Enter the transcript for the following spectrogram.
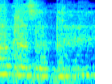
darkest and free.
